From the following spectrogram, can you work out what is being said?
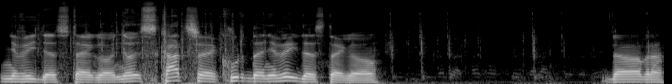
Nie wyjdę z tego. No, skaczę, kurde, nie wyjdę z tego. Dobra.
